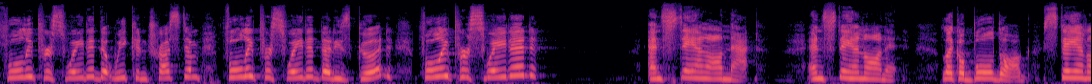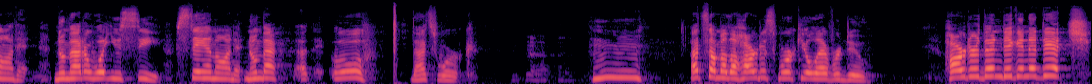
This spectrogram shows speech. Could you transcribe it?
fully persuaded that we can trust him, fully persuaded that he's good, fully persuaded, and stand on that and stand on it like a bulldog. Stand on it. No matter what you see, stand on it. No matter, uh, oh, that's work. Hmm, that's some of the hardest work you'll ever do. Harder than digging a ditch.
